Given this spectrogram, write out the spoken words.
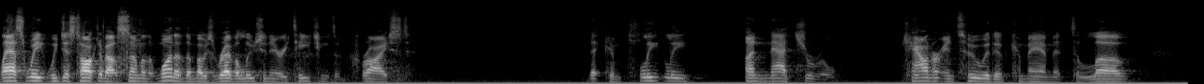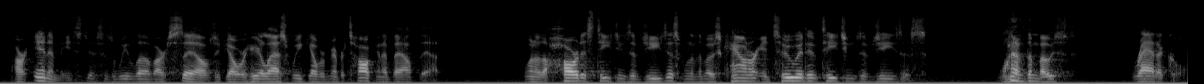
Last week we just talked about some of the, one of the most revolutionary teachings of Christ that completely unnatural, counterintuitive commandment to love our enemies just as we love ourselves. If y'all were here last week, y'all remember talking about that one of the hardest teachings of Jesus, one of the most counterintuitive teachings of Jesus, one of the most radical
